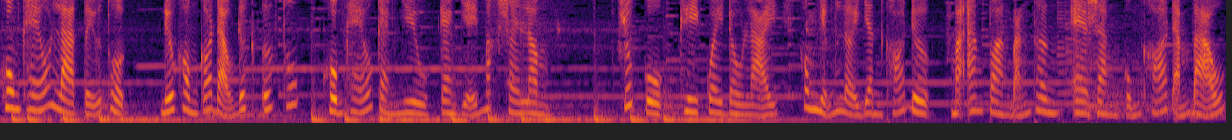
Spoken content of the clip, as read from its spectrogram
Khôn khéo là tiểu thuật, nếu không có đạo đức ước thúc, khôn khéo càng nhiều càng dễ mắc sai lầm. Rốt cuộc khi quay đầu lại, không những lợi danh khó được mà an toàn bản thân e rằng cũng khó đảm bảo.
